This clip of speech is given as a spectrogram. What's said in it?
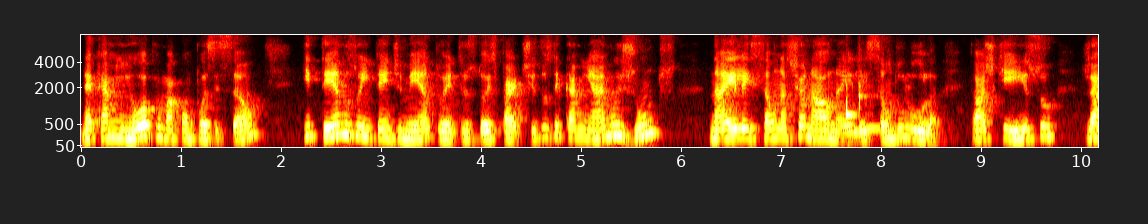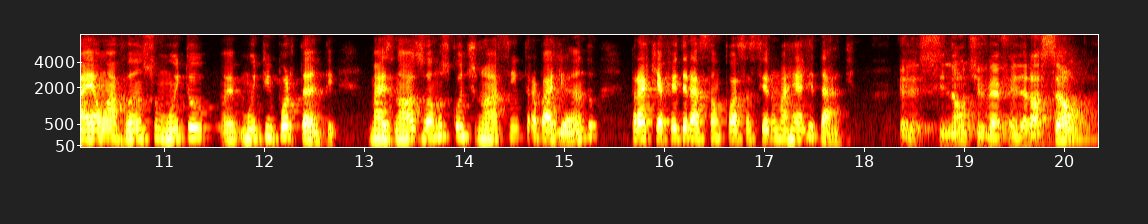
né, caminhou para uma composição e temos o entendimento entre os dois partidos de caminharmos juntos na eleição nacional, na eleição do Lula. Então, acho que isso já é um avanço muito, é, muito importante mas nós vamos continuar assim trabalhando para que a federação possa ser uma realidade. Quer dizer, se não tiver federação,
